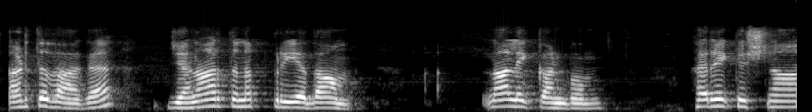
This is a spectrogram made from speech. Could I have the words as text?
அடுத்ததாக ஜனார்த்தன பிரியதாம் நாளை காண்போம். ஹரே கிருஷ்ணா.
